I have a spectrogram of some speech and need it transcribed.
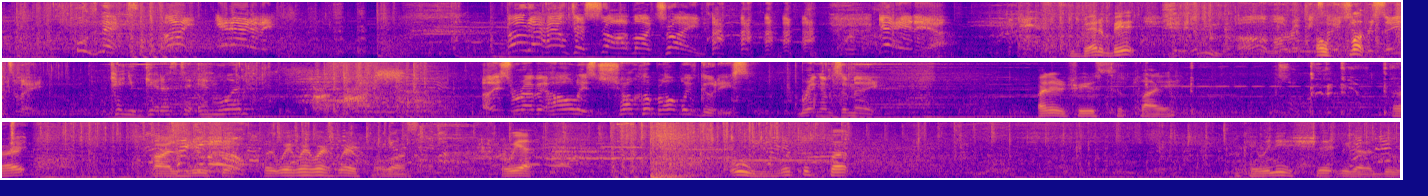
Who's next? Hey, get out of it! Who the hell just shot my train? Get in here! You better, bitch. Oh, my reputation Oh, fuck. precedes me. Can you get us to Inwood? This rabbit hole is chock-a-block with goodies. Bring them to me. I need to choose to play. Alright. Alright, let's do shit. Wait, wait, wait, where, where? Hold on. Where we at? Ooh, what the fuck? Okay, we need shit we gotta do.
